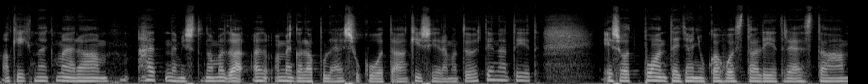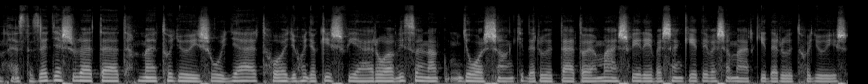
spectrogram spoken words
akiknek már a, hát nem is tudom, az a, a megalapulásuk óta kísérem a történetét, és ott pont egy anyuka hozta létre ezt, a, ezt az egyesületet, mert hogy ő is úgy járt, hogy, hogy a kisfiáról viszonylag gyorsan kiderült, tehát olyan másfél évesen, két évesen már kiderült, hogy ő is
